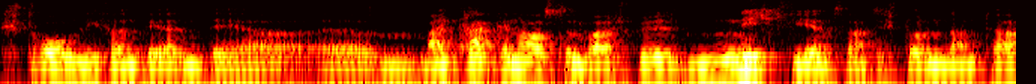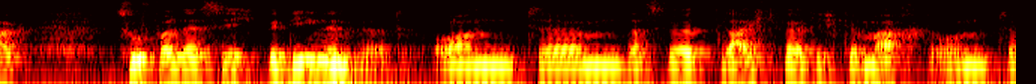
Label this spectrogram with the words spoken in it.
Strom liefern werden, der ähm, mein Krankenhaus zum Beispiel nicht 24 Stunden am Tag zuverlässig bedienen wird. Und ähm, das wird leichtfertig gemacht und äh,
